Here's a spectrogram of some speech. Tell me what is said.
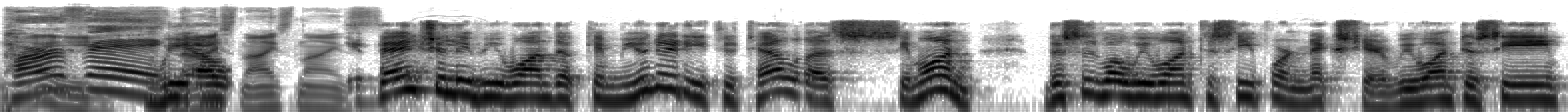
Perfect. We nice, are- nice, nice. Eventually, we want the community to tell us, Simon, this is what we want to see for next year. We want to see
